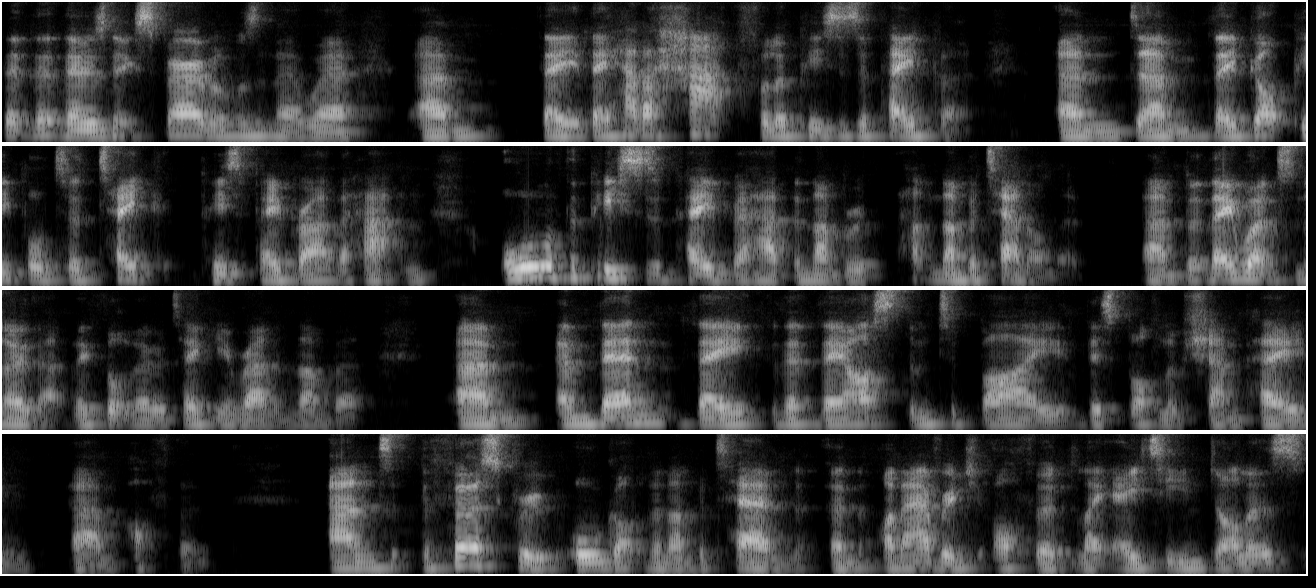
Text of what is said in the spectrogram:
th- th- there was an experiment, wasn't there, where um, they they had a hat full of pieces of paper, and um, they got people to take a piece of paper out of the hat, and all of the pieces of paper had the number number ten on them, um, but they weren't to know that. They thought they were taking a random number. Um, and then they they asked them to buy this bottle of champagne um, off them. And the first group all got the number 10 and on average offered like $18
